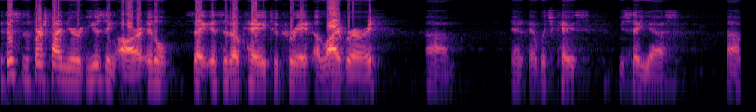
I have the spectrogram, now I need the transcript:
If this is the first time you're using R, it'll say, is it okay to create a library? Um, in, in which case you say yes. Uh,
